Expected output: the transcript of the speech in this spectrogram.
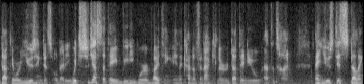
that they were using this already, which suggests that they really were writing in a kind of vernacular that they knew at the time and used this spelling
